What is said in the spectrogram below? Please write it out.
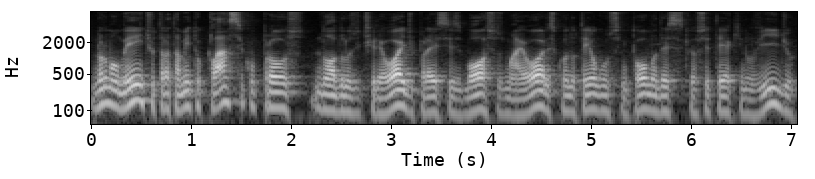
Normalmente, o tratamento clássico para os nódulos de tireoide, para esses bócios maiores, quando tem algum sintoma desses que eu citei aqui no vídeo,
